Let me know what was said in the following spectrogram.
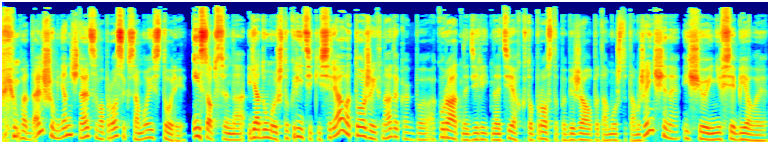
как бы дальше у меня начинаются вопросы к самой истории. И, собственно, я думаю, что критики сериала тоже их надо как бы аккуратно делить на тех, кто просто побежал, потому что там женщины, еще и не все белые,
